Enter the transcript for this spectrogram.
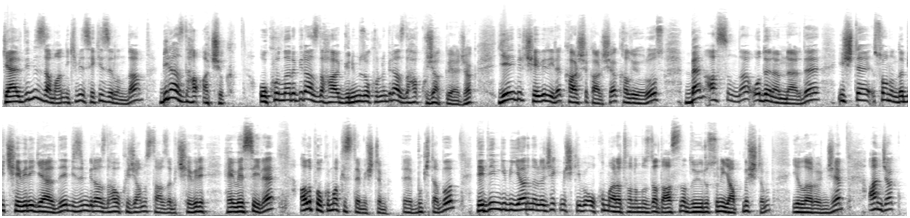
Geldiğimiz zaman 2008 yılında biraz daha açık, okurları biraz daha günümüz okurunu biraz daha kucaklayacak yeni bir çeviriyle karşı karşıya kalıyoruz. Ben aslında o dönemlerde işte sonunda bir çeviri geldi. Bizim biraz daha okuyacağımız tarzda bir çeviri hevesiyle alıp okumak istemiştim e, bu kitabı. Dediğim gibi yarın ölecekmiş gibi oku maratonumuzda da aslında duyurusunu yapmıştım yıllar önce. Ancak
